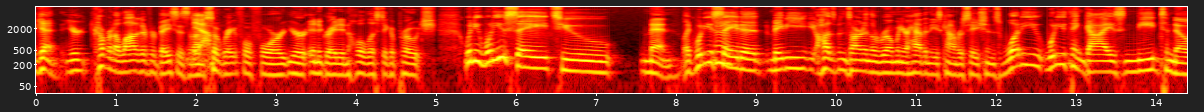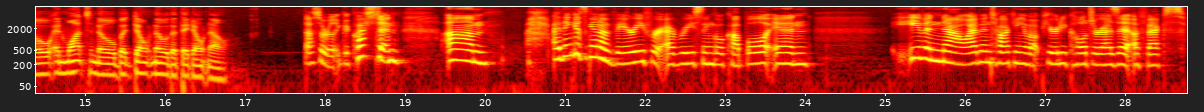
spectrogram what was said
Again, you're covering a lot of different bases, and Yeah. I'm so grateful for your integrated and holistic approach. Whitney, what do you say to men? Like, what do you say to maybe husbands aren't in the room when you're having these conversations? What do you What do you think guys need to know and want to know, but don't know that they don't know? That's a really good question. Um, I think it's going to vary for every single couple. And even now, I've been talking about purity culture as it affects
